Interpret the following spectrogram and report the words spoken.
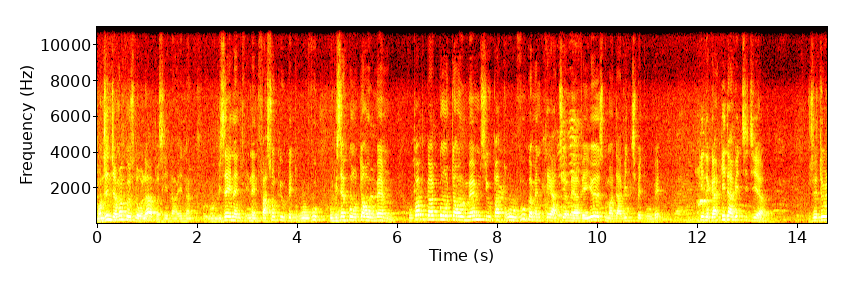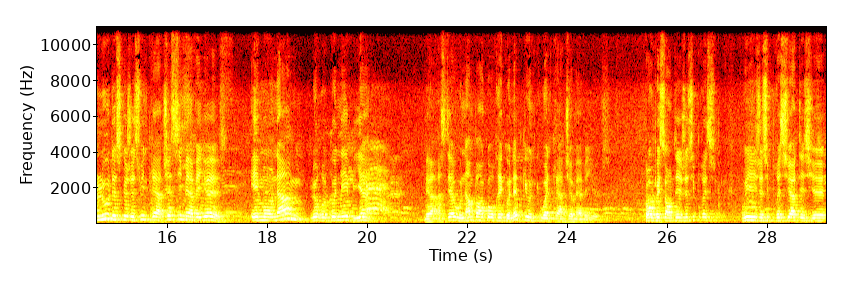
Mon Dieu, jamais cause de là, parce qu'il a une, façon que vous pouvez trouver, ou vous êtes content vous-même. Ou pas pour content vous-même si vous pas trouvé vous comme une créature merveilleuse, comme David tu peux trouver. Qui, de, qui David te dit Je te loue de ce que je suis une créature si merveilleuse. Et mon âme le reconnaît bien. Mais à ce où n'âme pas encore reconnaître qu'il est une créature merveilleuse. Quand on peut sentir, je suis précieux, oui, je suis précieux à tes yeux,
